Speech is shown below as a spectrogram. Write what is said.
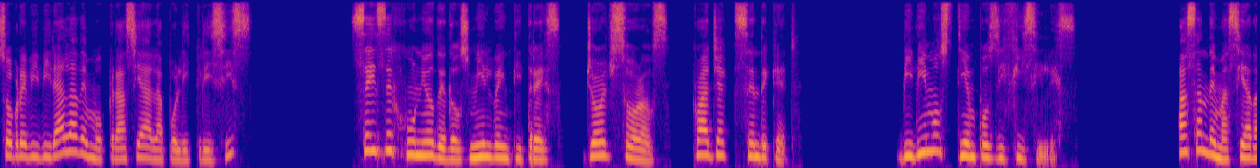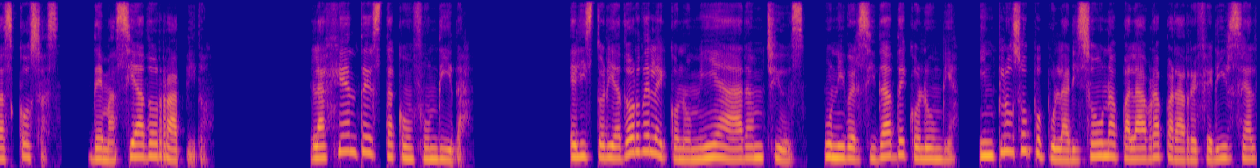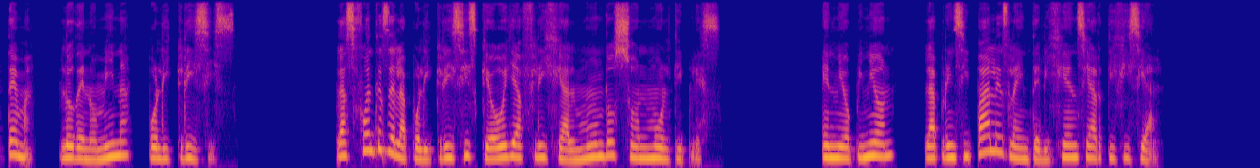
¿Sobrevivirá la democracia a la policrisis? 6 de junio de 2023, George Soros, Project Syndicate. Vivimos tiempos difíciles. Pasan demasiadas cosas, demasiado rápido. La gente está confundida. El historiador de la economía Adam Tooze, Universidad de Columbia, incluso popularizó una palabra para referirse al tema, lo denomina policrisis. Las fuentes de la policrisis que hoy aflige al mundo son múltiples. En mi opinión, la principal es la inteligencia artificial.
